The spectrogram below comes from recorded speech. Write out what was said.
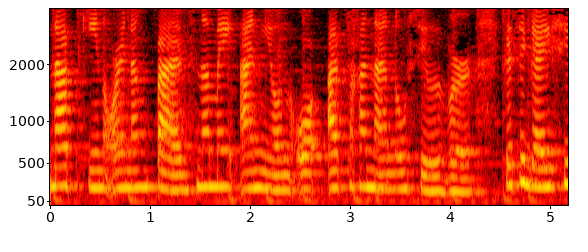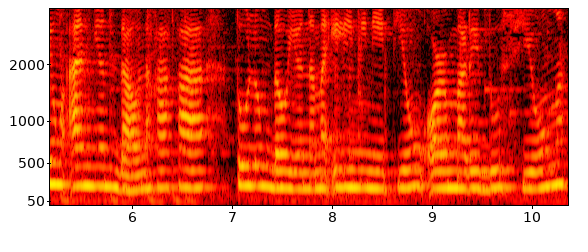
napkin or ng pads na may anion or at saka nano silver. Kasi guys, yung anion daw nakaka tulong daw yun na ma-eliminate yung or ma-reduce yung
